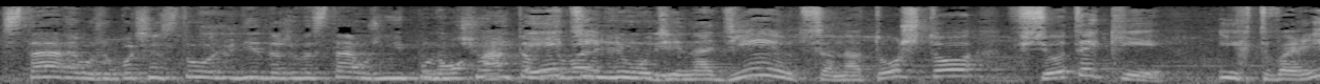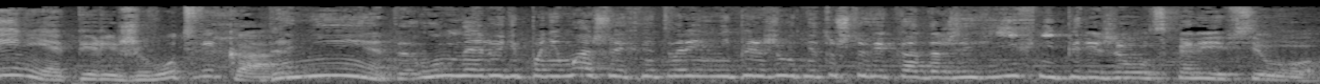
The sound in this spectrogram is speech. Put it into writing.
старый, уже большинство людей даже до старого уже не помнят, Ну, что а они там эти творили. люди надеются на то, что все-таки их творения переживут века. Да нет, умные люди понимают, что их творения не переживут не то, что века, даже их не переживут, скорее всего.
